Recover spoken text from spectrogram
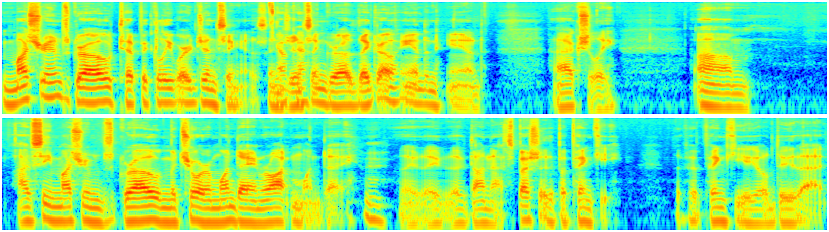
mushrooms grow typically where ginseng is, and Okay. ginseng grows. They grow hand in hand, actually. Um, I've seen mushrooms grow and mature in one day and rot in one day. They, they they've done that, especially the papinki. The papinki will do that.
